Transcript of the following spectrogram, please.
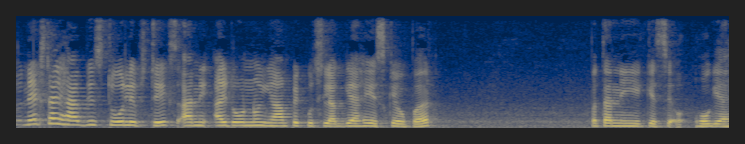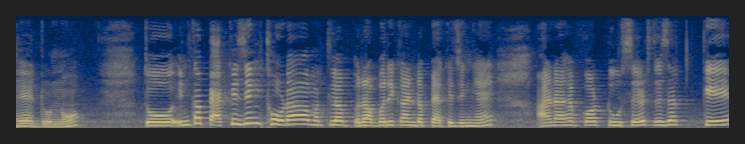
तो next I have this two lipsticks and I don't know यहाँ पे कुछ लग गया है इसके ऊपर। पता नहीं ये कैसे हो गया है आई डोंट नो तो इनका पैकेजिंग थोड़ा मतलब रबरी काइंड ऑफ़ पैकेजिंग है। And I have got two sets this are K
